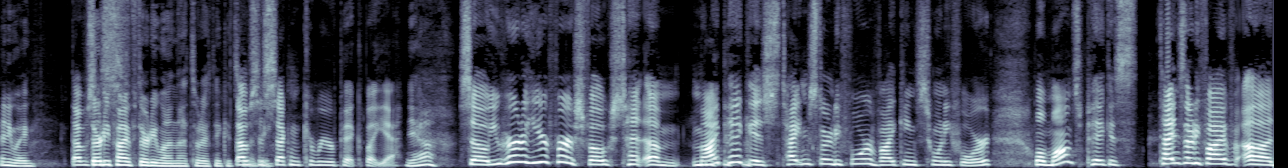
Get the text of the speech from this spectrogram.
Anyway, That was his- 35 31, that's what I think it's that was his be. second career pick. But yeah, Yeah. so you heard it here first, folks. Ten, um, my pick is Titans thirty four, Vikings twenty four. Well, mom's pick is Titans thirty five, uh,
